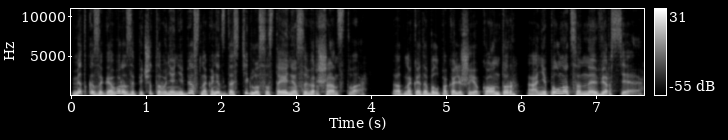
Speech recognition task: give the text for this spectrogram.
Метка заговора запечатывания небес наконец достигла состояния совершенства. Однако это был пока лишь её контур, а не полноценная версия.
